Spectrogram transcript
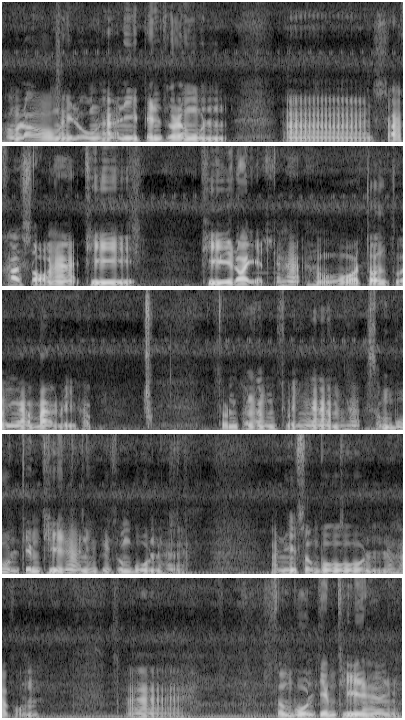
ของเราไม่ลงนะฮะอันนี้เป็นสวนองุ่นอ่าสาขาสองนะฮะที่ที่ร้อยเอ็ดนะฮะโอ้ต้นสวยงามมากเลยครับ ต้นกำลังสวยงามนะฮะสมบูรณ์เต็มที่นะอันนี้คือสมบูรณ์นะฮะอันนี้สมบูรณ์นะครับผม อ่า สมบูรณ์เต็มที่นะฮะนี่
